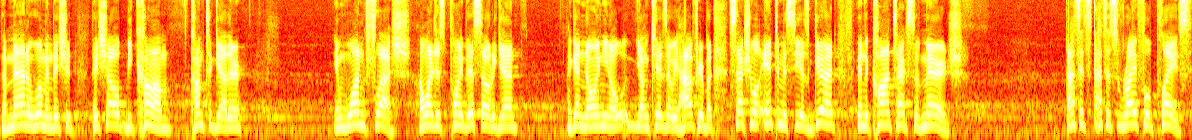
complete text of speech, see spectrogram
The man and woman, they should, they shall become, come together in one flesh. I want to just point this out again. Again, knowing, you know, young kids that we have here, but sexual intimacy is good in the context of marriage. That's its, that's its rightful place.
